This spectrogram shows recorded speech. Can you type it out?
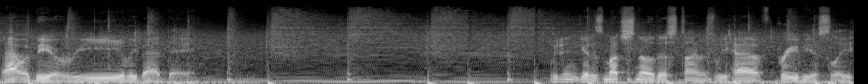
that would be a really bad day. We didn't get as much snow this time as we have previously,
